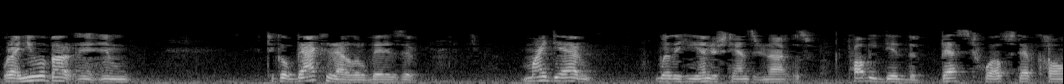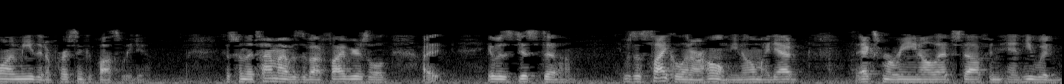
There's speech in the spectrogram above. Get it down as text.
what I knew about and, and to go back to that a little bit is that my dad, whether he understands it or not, was probably did the best 12 step call on me that a person could possibly do. Because from the time I was about five years old, I, it was just uh, it was a cycle in our home. You know, my dad, ex-marine, all that stuff, and and he would.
